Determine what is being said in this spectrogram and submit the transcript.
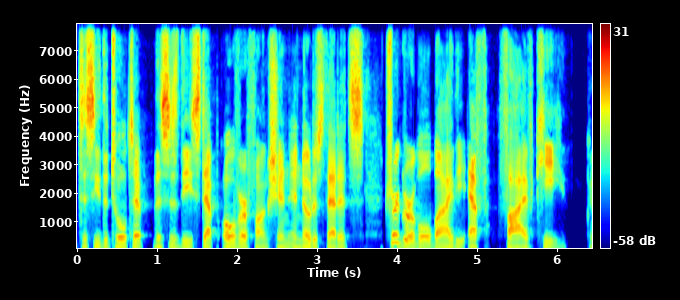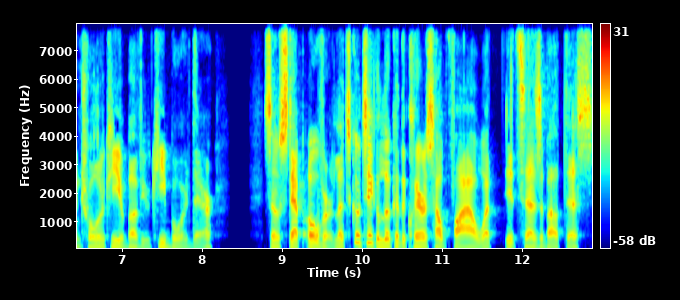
to see the tooltip. This is the step over function, and notice that it's triggerable by the F5 key, controller key above your keyboard there. So step over. Let's go take a look at the Claris help file, what it says about this.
